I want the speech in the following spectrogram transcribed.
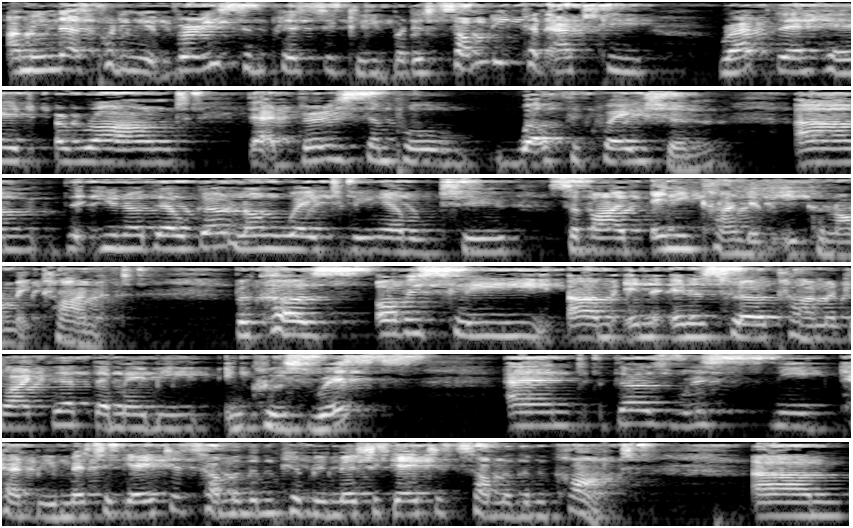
I mean, that's putting it very simplistically, but if somebody can actually wrap their head around that very simple wealth equation, um, that, you know, they'll go a long way to being able to survive any kind of economic climate because obviously um, in, in a slower climate like that, there may be increased risks, and those risks need can be mitigated. Some of them can be mitigated, some of them can't. Um,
